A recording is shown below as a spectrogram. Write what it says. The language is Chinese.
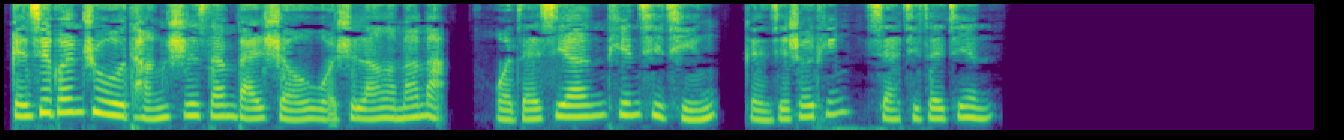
感谢关注《唐诗三百首》，我是朗朗妈妈，我在西安，天气晴。感谢收听，下期再见。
